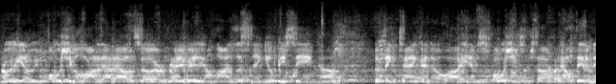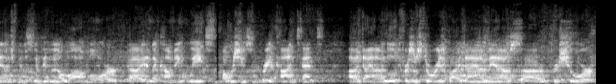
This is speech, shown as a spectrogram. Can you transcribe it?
We're going to be publishing a lot of that out, so everybody, everybody online listening, you'll be seeing um, the think tank. I know uh, HIMSS is publishing some stuff, but Health Data Management is going to be doing a lot more uh, in the coming weeks and publishing some great content. Uh, Diana, look for some stories by Diana Manos uh, for sure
